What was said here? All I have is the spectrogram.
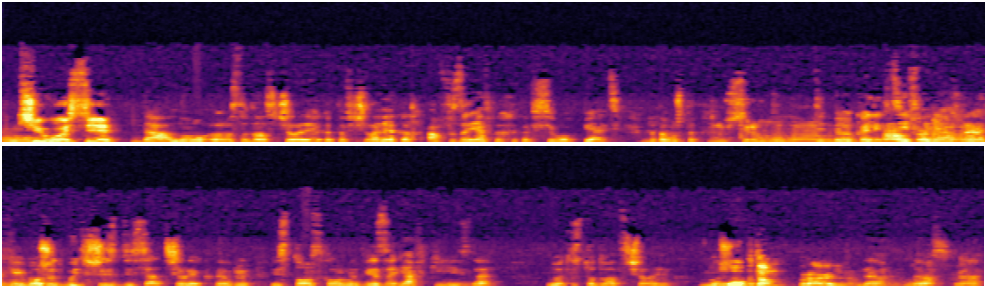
Ничего себе! Да, ну э, 120 человек это в человеках, а в заявках это всего 5. Потому что Ну все равно. Э, коллектив А, коллектив, хореографии ну да. может быть 60 человек. Например, из Томска у меня две заявки есть, да? Ну, это 120 человек. Ну, оптом, правильно. Да, Ну, да, раз да.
